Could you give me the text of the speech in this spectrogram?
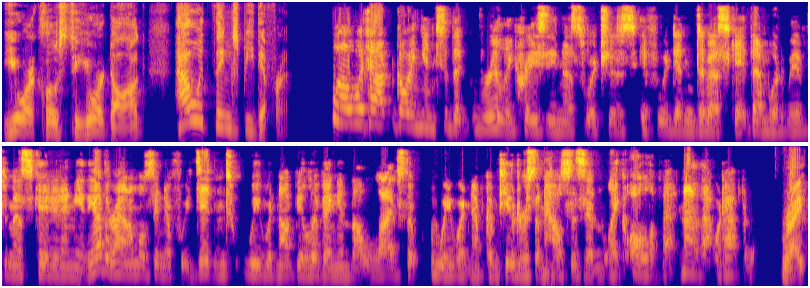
you are close to your dog. How would things be different? Well, without going into the really craziness, which is if we didn't domesticate them, would we have domesticated any of the other animals? And if we didn't, we would not be living in the lives that we wouldn't have computers and houses and like all of that. None of that would happen. Right.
